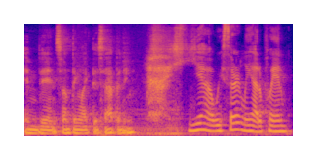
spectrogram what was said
and then something like this happening? Yeah, we certainly had a plan.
